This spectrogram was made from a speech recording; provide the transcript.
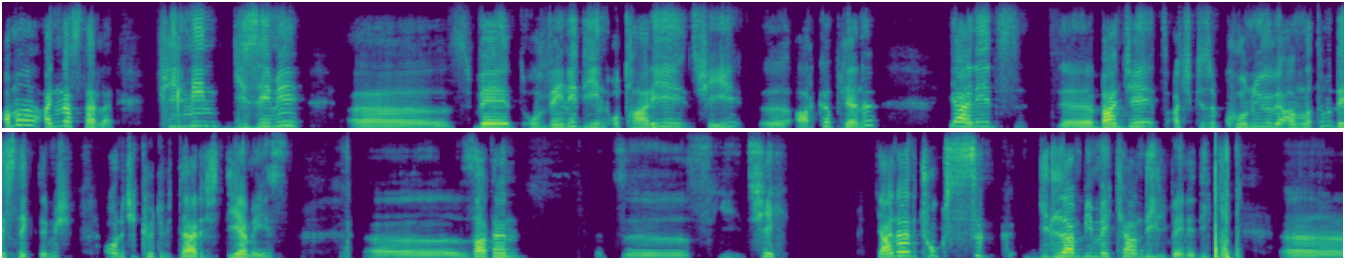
Ama hani nasıl derler? Filmin gizemi eee, ve o Venedik'in o tarihi şeyi eee, arka planı yani eee, bence açıkçası konuyu ve anlatımı desteklemiş. Onun için kötü bir tercih diyemeyiz. Zaten şey yani hani çok sık gidilen bir mekan değil Venedik. Eee,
